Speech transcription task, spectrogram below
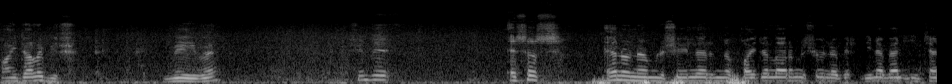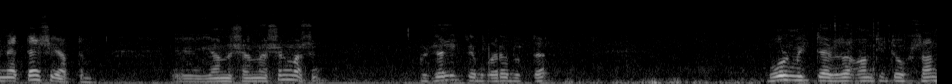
faydalı bir meyve. Şimdi esas en önemli şeylerinde faydalarını şöyle bir yine ben internetten şey yaptım. Ee, yanlış anlaşılmasın. Özellikle bu karadutta bol miktarda antitoksan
